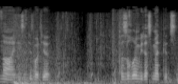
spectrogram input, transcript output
Nein, die sind über dir. Versuch irgendwie das Medkit zu.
